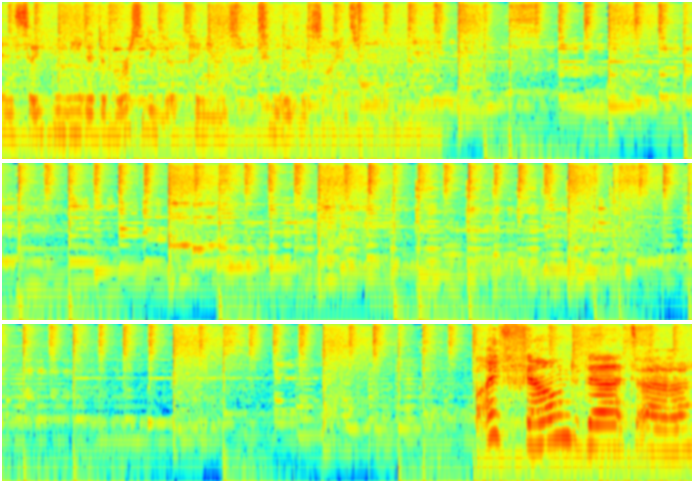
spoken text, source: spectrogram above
And so you need a diversity of opinions to move the science forward. I've found that uh,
